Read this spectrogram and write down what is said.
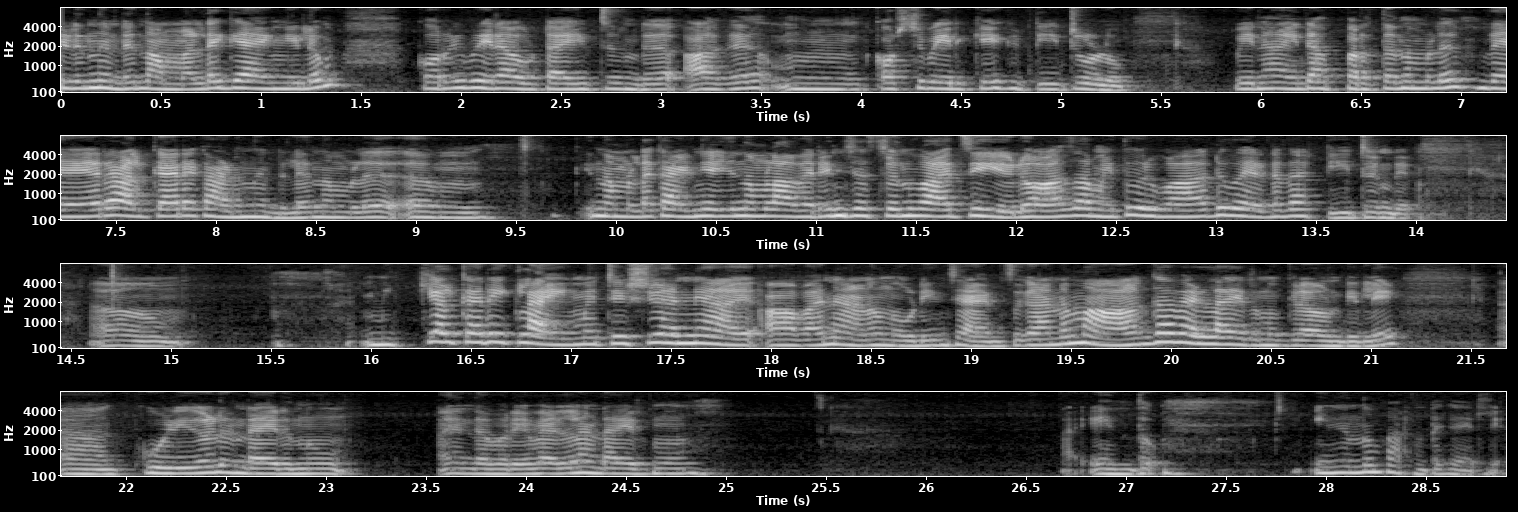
ഇടുന്നുണ്ട്. നമ്മളുടെ ഗ്യാങ്ങിലും കുറേ പേര് ഔട്ടായിട്ടുണ്ട് ആകെ കുറച്ച് പേർക്കേ കിട്ടിയിട്ടുള്ളൂ. പിന്നെ അതിന്റെ അപ്പുറത്തെ നമ്മൾ വേറെ ആൾക്കാരെ കാണുന്നുണ്ടല്ലേ? നമ്മൾ നമ്മളുടെ കഴിഞ്ഞ് കഴിഞ്ഞ് നമ്മൾ അവരെയും ജസ്റ്റ് ഒന്ന് വാച്ച് ചെയ്യുമല്ലോ. ആ സമയത്ത് ഒരുപാട് പേരുടെ തട്ടിയിട്ടുണ്ട്. മിക്ക ആൾക്കാരും ഈ ക്ലൈമറ്റ് ഇഷ്യൂ തന്നെ ആവാനാണ് ഒന്നുകൂടിയും ചാൻസ് കാരണം ആകെ വെള്ളമായിരുന്നു ഗ്രൗണ്ടിൽ കുഴികളുണ്ടായിരുന്നു. എന്താ പറയുക വെള്ളം ഉണ്ടായിരുന്നു എന്തോ. ഇനിയൊന്നും പറഞ്ഞിട്ട് കാര്യമില്ല.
